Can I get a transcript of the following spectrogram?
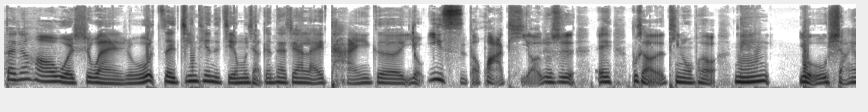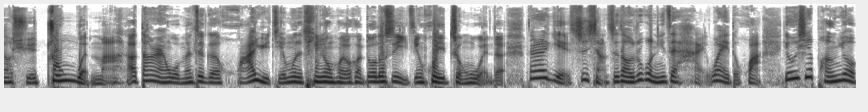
大家好，我是宛如，在今天的节目想跟大家来谈一个有意思的话题哦，就是哎，不晓得听众朋友您。有想要学中文吗？啊，当然，我们这个华语节目的听众朋友很多都是已经会中文的。当然，也是想知道，如果您在海外的话，有一些朋友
